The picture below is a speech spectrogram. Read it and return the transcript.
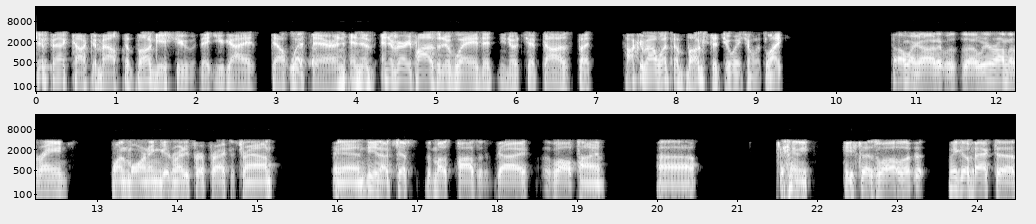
Chip Beck talked about the bug issue that you guys dealt with there, and in a, in a very positive way that you know Chip does. But talk about what the bug situation was like. Oh my God, it was. Uh, we were on the range one morning getting ready for a practice round, and you know, Chip's the most positive guy of all time. Uh, and he he says, "Well, let me go back to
